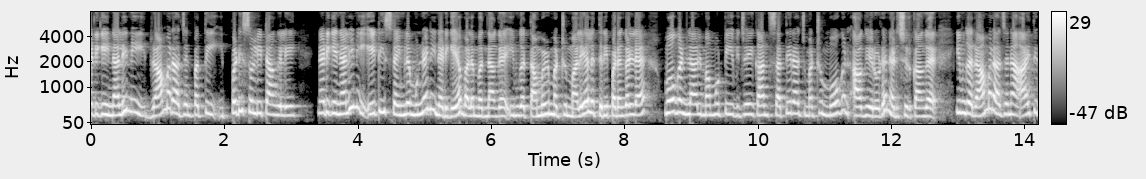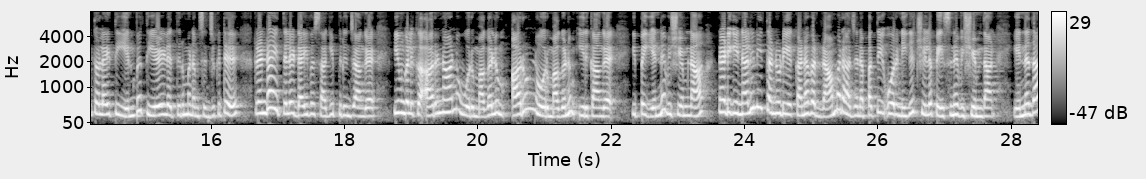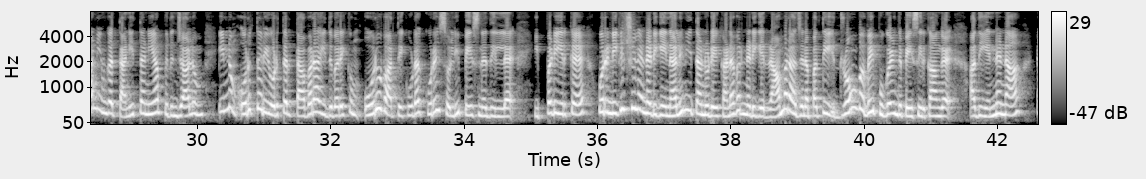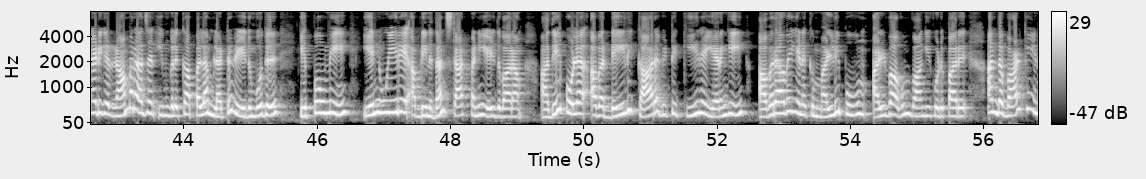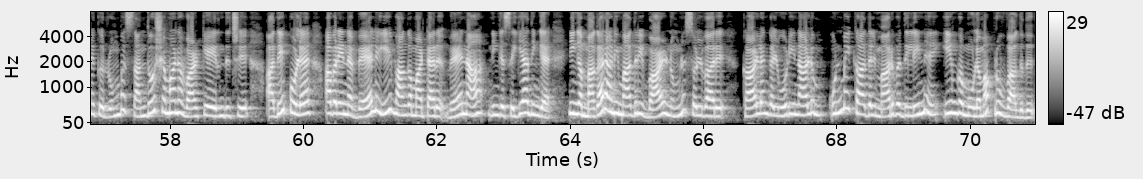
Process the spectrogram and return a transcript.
நடிகை நளினி ராமராஜன் பத்தி இப்படி சொல்லிட்டாங்களே? நடிகை நளினி எயிட்டிஸ் டைம்ல முன்னணி நடிகையா வலம் வந்தாங்க. இவங்க தமிழ் மற்றும் மலையாள திரைப்படங்கள்ல மோகன்லால் மம்முட்டி விஜயகாந்த் சத்யராஜ் மற்றும் மோகன் ஆகியோரோட நடிச்சிருக்காங்க. இவங்க ராமராஜனை ஆயிரத்தி தொள்ளாயிரத்தி எண்பத்தி ஏழுல திருமணம் செஞ்சுக்கிட்டு ரெண்டாயிரத்துல டைவர்ஸ் ஆகி பிரிஞ்சாங்க. இவங்களுக்கு அருணான்னு ஒரு மகளும் அருண் ஒரு மகனும் இருக்காங்க. இப்ப என்ன விஷயம்னா நடிகை நளினி தன்னுடைய கணவர் ராமராஜனை பத்தி ஒரு நிகழ்ச்சியில பேசின விஷயம்தான். என்னதான் இவங்க தனித்தனியா பிரிஞ்சாலும் இன்னும் ஒருத்தரை ஒருத்தர் தவறா இதுவரைக்கும் ஒரு வார்த்தை கூட குறை சொல்லி பேசினது இல்ல. இப்படி இருக்க ஒரு நிகழ்ச்சியில நடிகை நளினி தன்னுடைய கணவர் நடிகர் ராமராஜனை பத்தி ரொம்பவே புகழ்ந்து பேசியிருக்காங்க. அது என்னன்னா நடிகர் ராமராஜன் இவங்களுக்கு அப்பெல்லாம் லெட்டர் எழுதும்போது எப்பவுமே என் உயிரே அப்படின்னு தான் ஸ்டார்ட் பண்ணி எழுதுவாராம். அதே போல அவர் டெய்லி காரை விட்டு கீரை இறங்கி அவராவே எனக்கு மல்லிப்பூவும் அல்வாவும் வாங்கி கொடுப்பாரு. அந்த வாழ்க்கை எனக்கு ரொம்ப சந்தோஷமான வாழ்க்கையா இருந்துச்சு. அதே போல அவர் என்ன வேலையே வாங்க மாட்டாரு. வேணா நீங்க செய்யாதீங்க. நீங்க மகாராணி மாதிரி வாழணும்னு சொல்வாரு. காலங்கள் ஓடினாலும் உண்மை காதல் மாறுவதில்லைன்னு இவங்க மூலமா ப்ரூவ் ஆகுது.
